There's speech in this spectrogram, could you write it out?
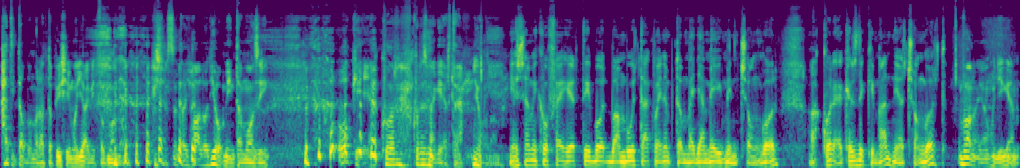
Hát itt abban maradt a pisim, hogy jaj, mit fog mondani. és azt mondta, hogy hallod, jobb, mint a mozi. Oké, okay, akkor, akkor ez megérte. Jól van. És amikor Fehér Tibort bambulták, vagy nem tudom, megyen még, mint csongor, akkor elkezdik imádni a csongort? Van olyan, hogy igen.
